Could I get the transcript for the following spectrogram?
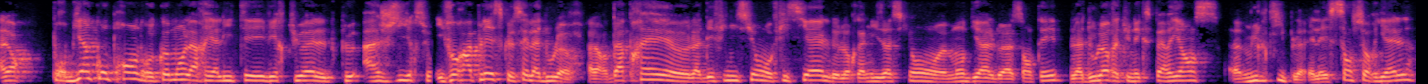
Alors, pour bien comprendre comment la réalité virtuelle peut agir sur... Il faut rappeler ce que c'est la douleur. Alors, d'après euh, la définition officielle de l'Organisation mondiale de la santé, la douleur est une expérience euh, multiple. Elle est sensorielle,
